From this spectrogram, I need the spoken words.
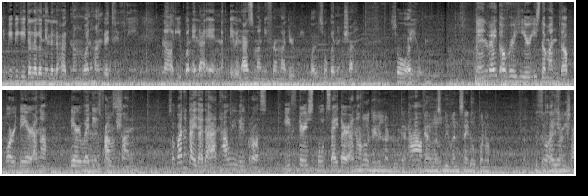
Ibibigay talaga nila lahat ng 150 na ipon nila and they will ask money from other people. So, ganun siya. So, ayun. And right over here is the mandap or their, ano, their wedding Yes, please. function. So, paano tayo dadaan? How we will cross? If there's both side or ano, No, they will not do that. Ah, There okay. must be one side open up. Because So, there ayan siya.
